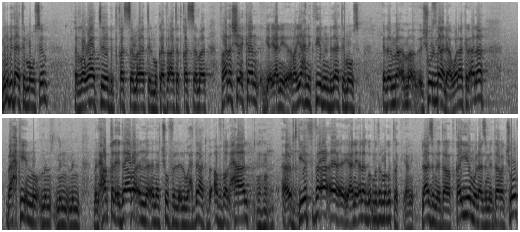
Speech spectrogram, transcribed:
من بداية الموسم. الرواتب تقسمت المكافآت تقسمت. فهذا الشيء كان يعني ريحني كثير من بداية الموسم. إذا ما ما شو المانع؟ ولكن أنا بحكي إنه من من من من حق الإدارة إن انها تشوف ال- الوحدات بأفضل حال. عرفت كيف؟ ف يعني أنا مثل ما قلت لك يعني لازم الإدارة تقيم ولازم الإدارة تشوف.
